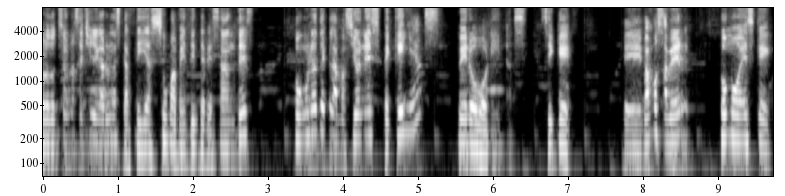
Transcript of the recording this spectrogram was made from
Producción nos ha hecho llegar unas cartillas sumamente interesantes con unas declamaciones pequeñas pero bonitas. Así que eh, vamos a ver cómo es que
